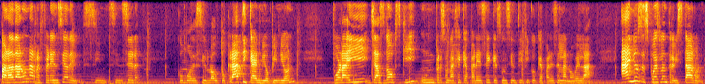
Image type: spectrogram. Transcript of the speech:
para dar una referencia de, sin, sin ser, como decirlo, autocrática en mi opinión, por ahí Jazdowski, un personaje que aparece, que es un científico que aparece en la novela, Años después lo entrevistaron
